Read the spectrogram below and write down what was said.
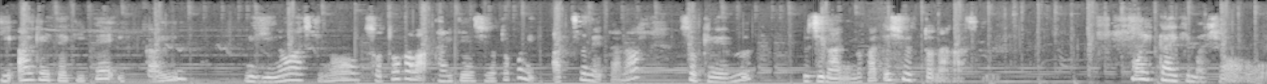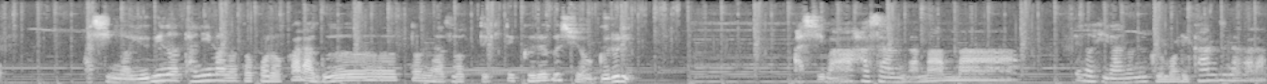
引き上げてきて、一回右の足の外側、回転子のとこに集めたら、鼠径部、内側に向かってシュッと流す。もう一回行きましょう。足の指の谷間のところからぐーっとなぞってきてくるぶしをぐるり。足は挟んだまんま、手のひらのぬくもり感じながら、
